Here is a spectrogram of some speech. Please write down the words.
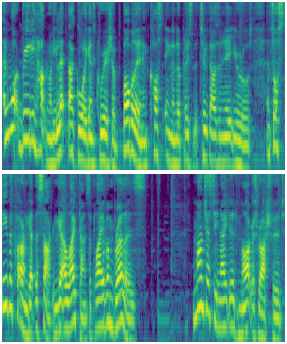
And what really happened when he let that goal against Croatia bobble in and cost England a place at the 2008 Euros and saw Steve McClaren get the sack and get a lifetime supply of umbrellas? Manchester United, Marcus Rashford.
